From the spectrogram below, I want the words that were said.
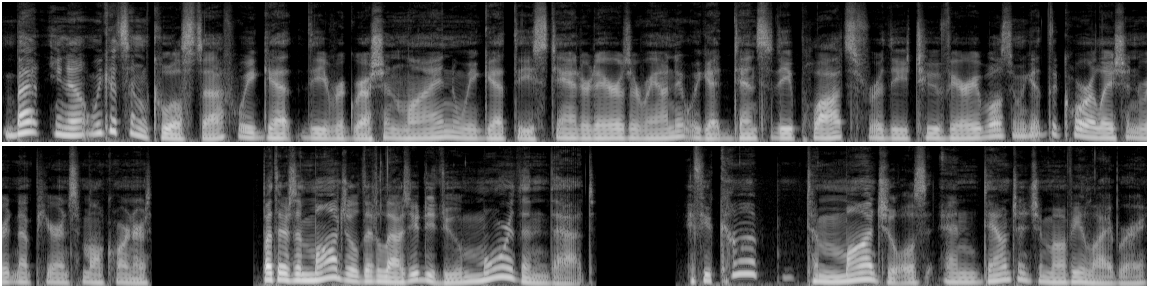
But, you know, we get some cool stuff. We get the regression line, we get the standard errors around it, we get density plots for the two variables, and we get the correlation written up here in small corners. But there's a module that allows you to do more than that. If you come up to modules and down to Jamovi library,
